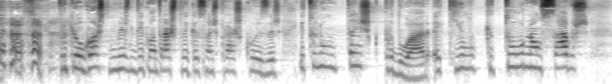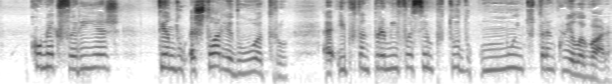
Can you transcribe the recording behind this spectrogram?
porque eu gosto mesmo de encontrar explicações para as coisas. E tu não tens que perdoar aquilo que tu não sabes como é que farias tendo a história do outro. Eh, e, portanto, para mim foi sempre tudo muito tranquilo. Agora,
